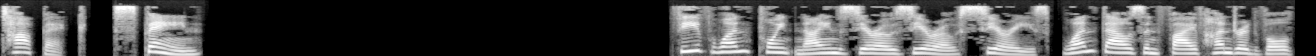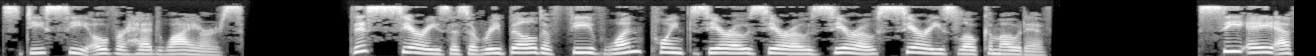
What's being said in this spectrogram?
Topic: Spain FEVE 1.900 series, 1500 volts DC overhead wires. This series is a rebuild of FEVE 1.000 series locomotive. CAF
